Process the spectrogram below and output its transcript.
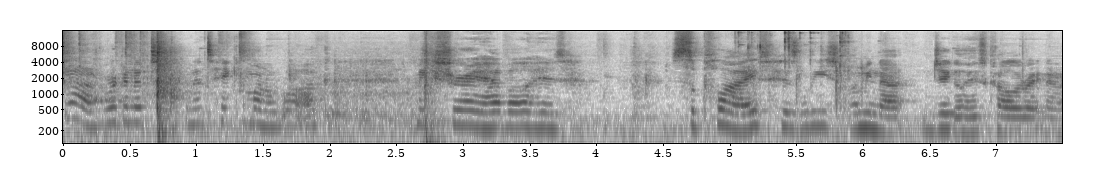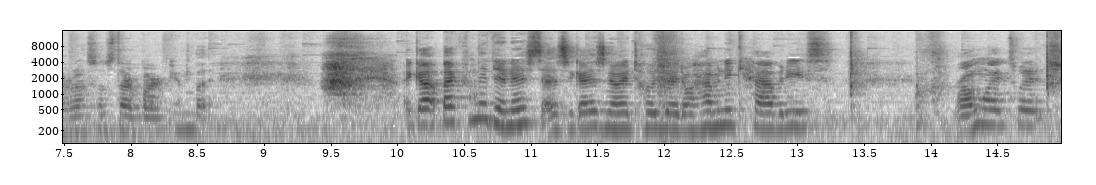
yeah, we're gonna, gonna take him on a walk, make sure I have all his supplies, his leash, let me not jiggle his collar right now or else he'll start barking, but I got back from the dentist. As you guys know, I told you I don't have any cavities. Wrong light switch.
